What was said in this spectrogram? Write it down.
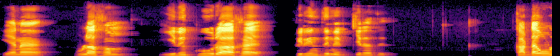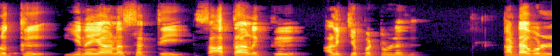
என உலகம் இரு கூறாக பிரிந்து நிற்கிறது. கடவுளுக்கு இணையான சக்தி சாத்தானுக்கு அளிக்கப்பட்டுள்ளது. கடவுள்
